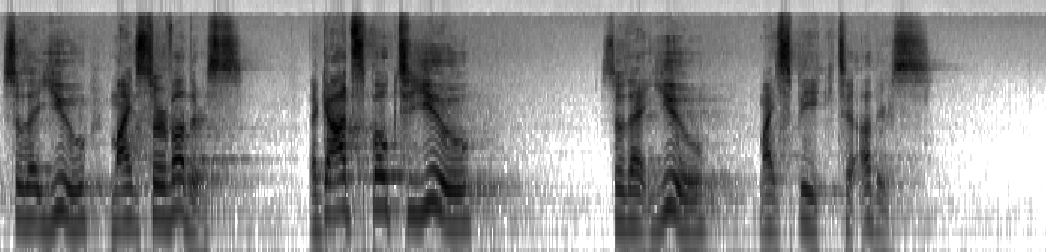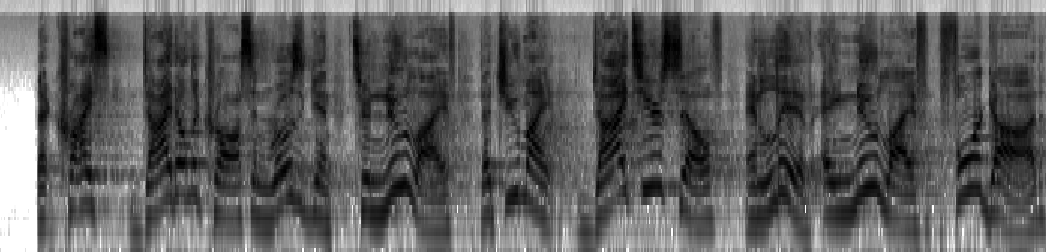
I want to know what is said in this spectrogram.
so that you might serve others, that God spoke to you so that you might speak to others. That Christ died on the cross and rose again to new life, that you might die to yourself and live a new life for God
